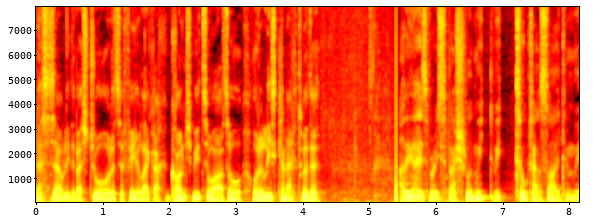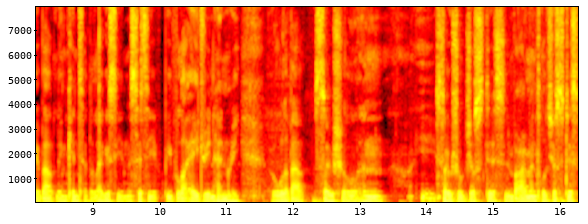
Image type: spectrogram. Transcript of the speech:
necessarily the best drawer to feel like I can contribute to art or, or at least connect with it. I think that is very special, and we we talked outside, didn't we, about linking to the legacy in the city of people like Adrian Henri, who are all about social and social justice, environmental justice,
